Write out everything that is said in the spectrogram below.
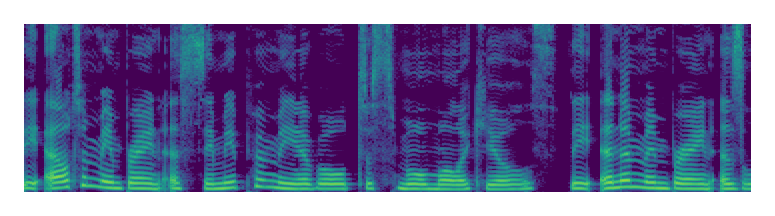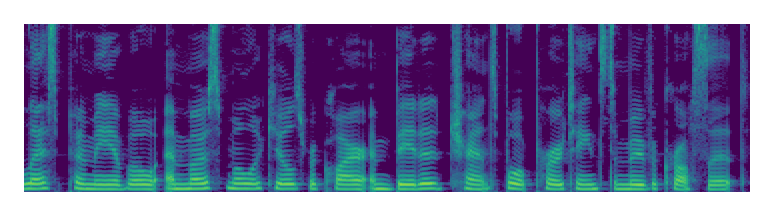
The outer membrane is semi-permeable to small molecules. The inner membrane is less permeable and most molecules require embedded transport proteins to move across it.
